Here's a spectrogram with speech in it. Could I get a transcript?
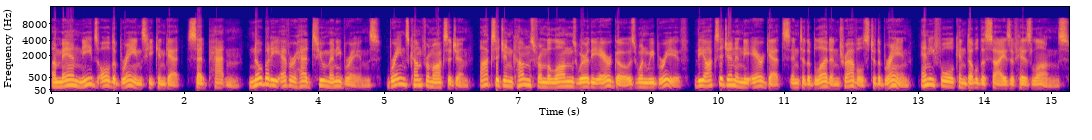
a man needs all the brains he can get, said Patton. Nobody ever had too many brains. Brains come from oxygen. Oxygen comes from the lungs where the air goes when we breathe. The oxygen in the air gets into the blood and travels to the brain. Any fool can double the size of his lungs.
